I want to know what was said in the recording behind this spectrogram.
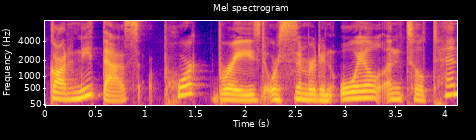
Carnitas, pork braised or simmered in oil until tender,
